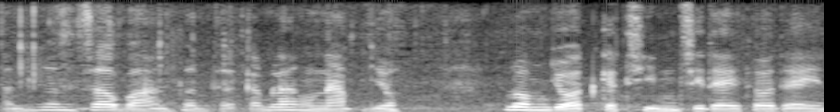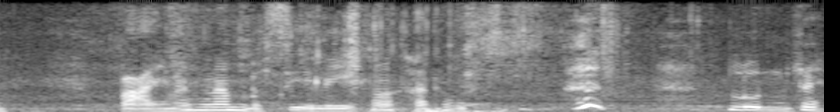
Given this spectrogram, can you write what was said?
อันเงินชาวบ้านเพิ่นก็กำลังนับอยู่รวมยอดกระถินสิได้เท่าใดปลายมันนำแบบสี่เลขเนาะค่ะทุกคนรุ่นเลย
